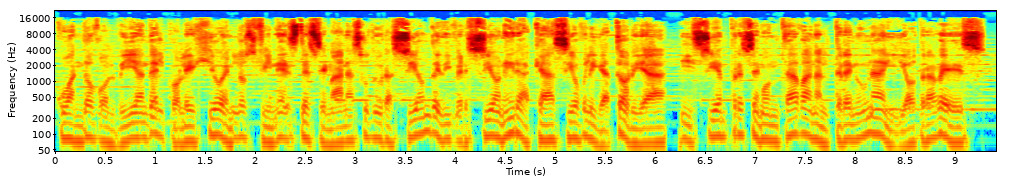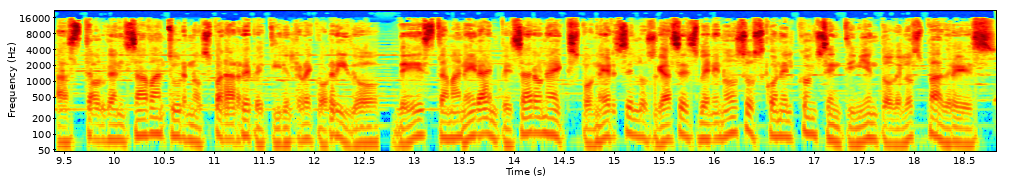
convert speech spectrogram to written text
Cuando volvían del colegio en los fines de semana su duración de diversión era casi obligatoria, y siempre se montaban al tren una y otra vez, hasta organizaban turnos para repetir el recorrido, de esta manera empezaron a exponerse los gases venenosos con el consentimiento de los padres,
